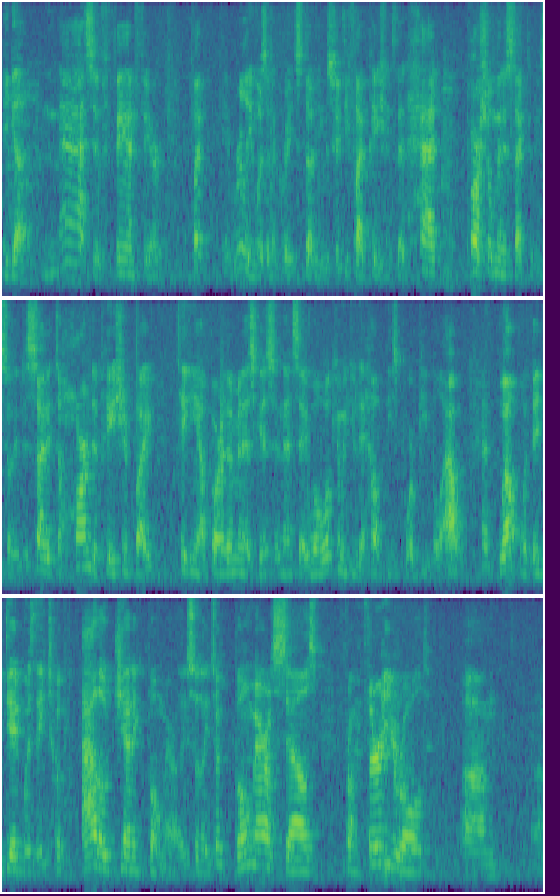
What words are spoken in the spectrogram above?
It got massive fanfare, but it really wasn't a great study. It was 55 patients that had partial meniscectomy. So they decided to harm the patient by taking out part of their meniscus and then say, well, what can we do to help these poor people out? Well, what they did was they took allogenic bone marrow. So they took bone marrow cells from 30-year-old um, uh,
